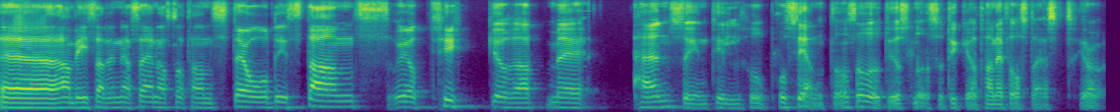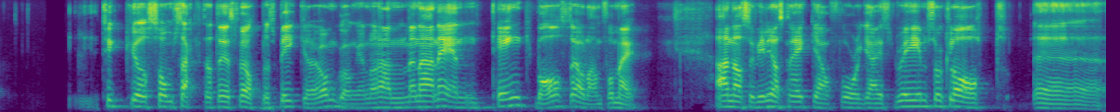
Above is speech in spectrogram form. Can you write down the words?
Eh, han visade näst senast att han står distans och jag tycker att med hänsyn till hur procenten ser ut just nu så tycker jag att han är första häst. Jag tycker som sagt att det är svårt med spikar i omgången och han, men han är en tänkbar sådan för mig. Annars så vill jag sträcka Four Guys Dream såklart. Eh,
